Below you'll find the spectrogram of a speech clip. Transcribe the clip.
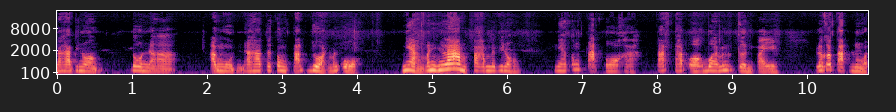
นะคะ พี่น้องต้นนะคะองุ่นนะคะจะต้องตัดยอดมันออก เนี่ย มันล่ามปามไปพี่น้อง เนี่ยต้องตัดออกค่ะ ตัดตัดออกบ่อยมันเกินไป แล้วก็ตัดหนวด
